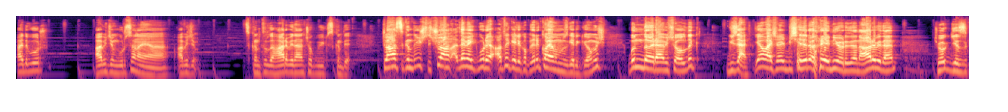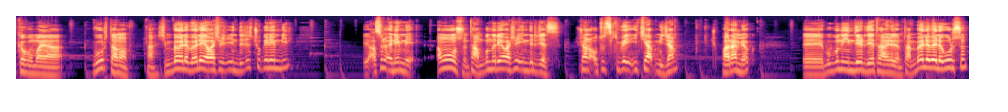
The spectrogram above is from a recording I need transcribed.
Hadi vur. Abicim vursana ya. Abicim sıkıntılı harbiden çok büyük sıkıntı. Şu an sıkıntı işte şu an demek buraya atak helikopteri koymamız gerekiyormuş. Bunu da öğrenmiş olduk. Güzel. Yavaş yavaş bir şeyler öğreniyoruz yani harbiden. Çok yazık kafama ya. Vur tamam. Ha şimdi böyle böyle yavaş yavaş indireceğiz. Çok önemli değil. E, aslında önemli. Ama olsun tamam bunları yavaş yavaş indireceğiz. Şu an otoskipe hiç yapmayacağım. Çünkü param yok. E, bu bunu indir diye tahmin ediyorum. Tamam böyle böyle vursun.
